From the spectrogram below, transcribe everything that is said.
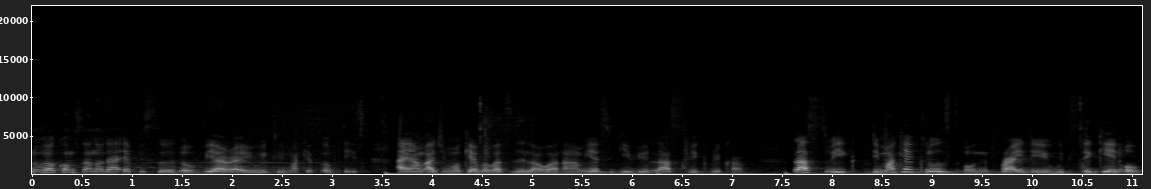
welcome to another episode of BRI Weekly Market Updates. I am Ajimoke Babatide Lawan and I'm here to give you last week recap. Last week, the market closed on Friday with a gain of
